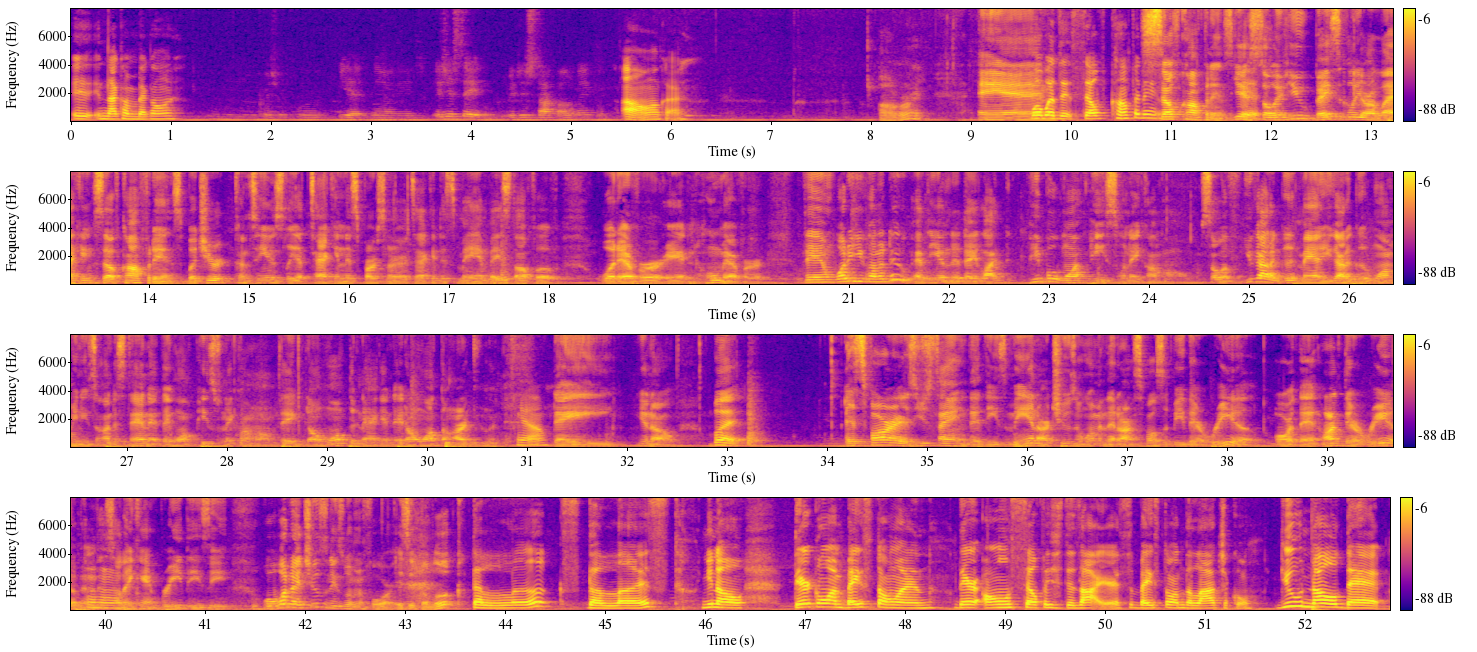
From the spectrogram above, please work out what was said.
It, it not coming back on? Push record. Yeah, now it is. It just said it just stopped automatically. Oh, okay. All right. And What was it? Self confidence? Self confidence, yes. Yes. So if you basically are lacking self confidence, but you're continuously attacking this person or attacking this man based off of whatever and whomever, then what are you gonna do at the end of the day? Like people want peace when they come home. So if you got a good man, you got a good woman, you need to understand that they want peace when they come home. They don't want the nagging. They don't want the arguing. Yeah. They, you know, but as far as you saying that these men are choosing women that aren't supposed to be their rib or that aren't their rib and so mm-hmm. they can't breathe easy, well, what are they choosing these women for? Is it the look? the looks, the lust, you know, they're going based on their own selfish desires, based on the logical. You know that,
